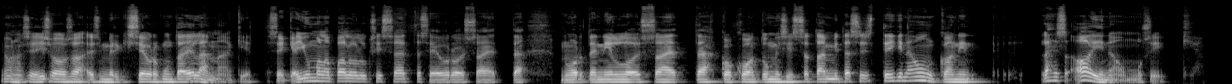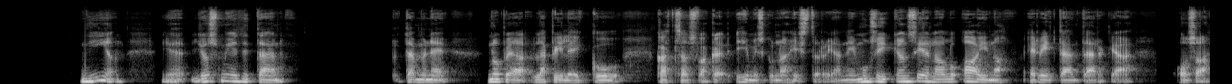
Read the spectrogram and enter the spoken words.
Ja onhan se iso osa esimerkiksi seurakuntaelämääkin, että sekä Jumalan palveluksissa, että seuroissa, että nuorten illoissa, että kokoontumisissa tai mitä se sitten ikinä onkaan, niin lähes aina on musiikkia. Niin on. Ja jos mietitään tämmöinen nopea läpileikkuu katsaus vaikka ihmiskunnan historiaa, niin musiikki on siellä ollut aina erittäin tärkeä osa.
